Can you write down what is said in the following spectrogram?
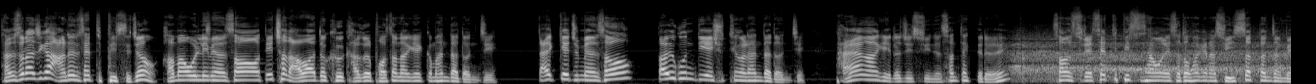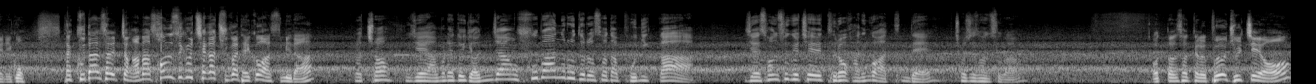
단순하지가 않은 세트피스죠. 감아 올리면서 뛰쳐나와도 그 각을 벗어나게끔 한다든지 짧게 주면서 떨군 뒤에 슈팅을 한다든지 다양하게 이뤄질 수 있는 선택들을 선수들의 세트피스 상황에서도 확인할 수 있었던 장면이고 자, 구단 설정 아마 선수 교체가 주가 될 것 같습니다. 그렇죠. 이제 아무래도 연장 후반으로 들어서다 보니까 이제 선수 교체에 들어가는 것 같은데 저지 선수가 어떤 선택을 보여줄지요.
